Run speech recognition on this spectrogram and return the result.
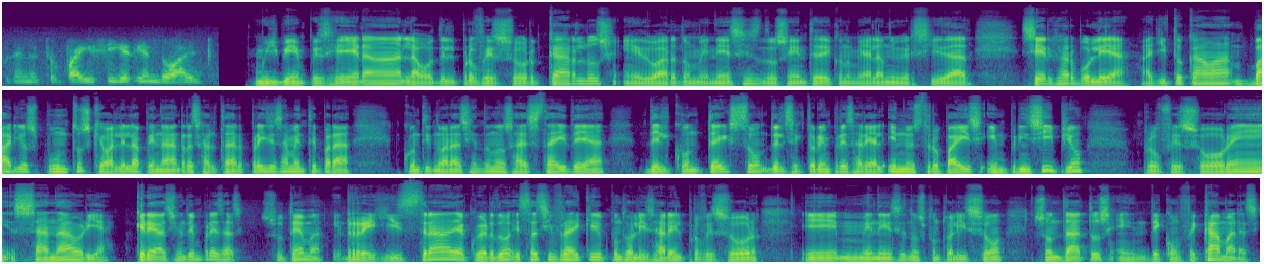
pues en nuestro país sigue siendo alto. Muy bien, pues era la voz del profesor Carlos Eduardo Meneses, docente de Economía de la Universidad Sergio Arbolea. Allí tocaba varios puntos que vale la pena resaltar precisamente para continuar haciéndonos a esta idea del contexto del sector empresarial en nuestro país. En principio, profesor eh, Sanabria, creación de empresas, su tema. Registra, de acuerdo, esta cifra hay que puntualizar, el profesor eh, Meneses nos puntualizó, son datos de Confecámaras,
